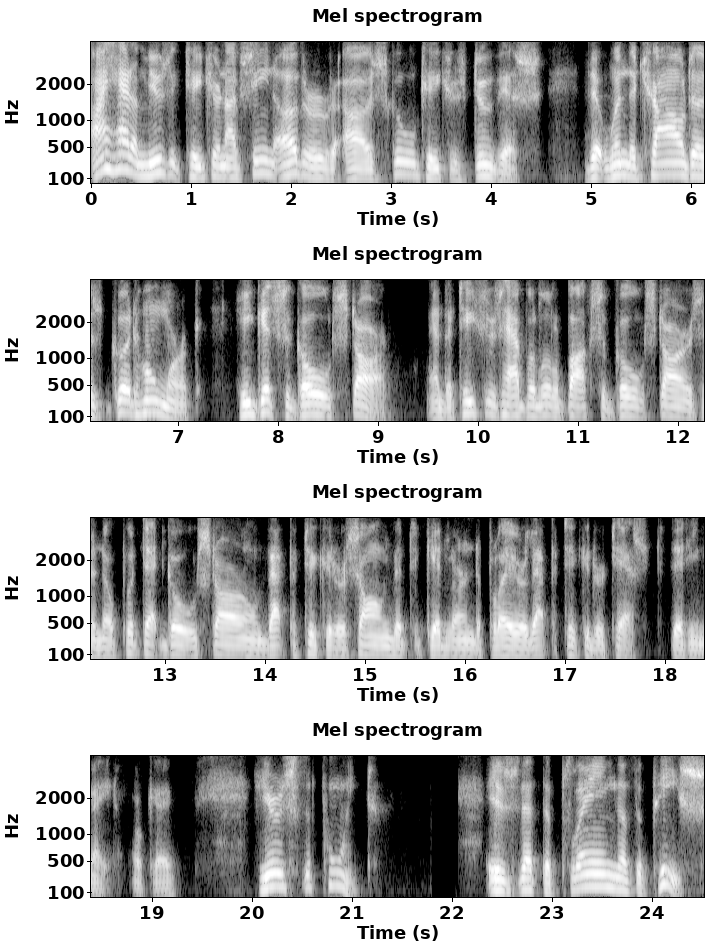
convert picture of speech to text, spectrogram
I had a music teacher, and I've seen other uh, school teachers do this. That when the child does good homework, he gets a gold star. And the teachers have a little box of gold stars, and they'll put that gold star on that particular song that the kid learned to play or that particular test that he made. Okay. Here's the point is that the playing of the piece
